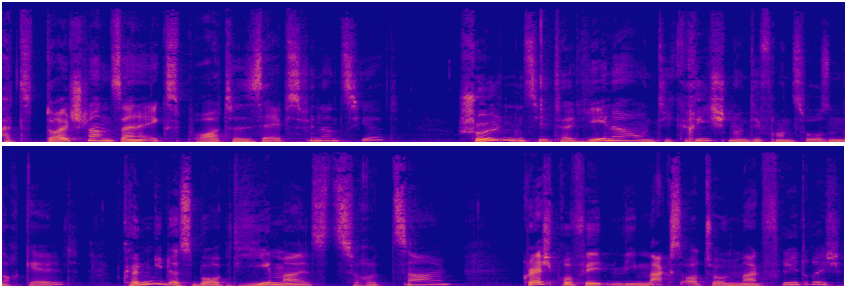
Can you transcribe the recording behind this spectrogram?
Hat Deutschland seine Exporte selbst finanziert? Schulden uns die Italiener und die Griechen und die Franzosen noch Geld? Können die das überhaupt jemals zurückzahlen? Crash-Propheten wie Max Otto und Marc Friedrich,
